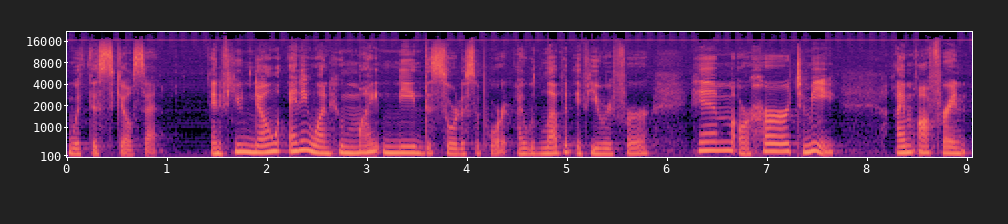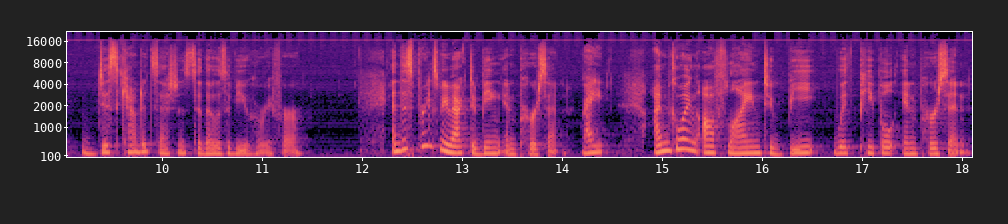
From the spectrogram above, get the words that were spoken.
with this skill set. And if you know anyone who might need this sort of support, I would love it if you refer him or her to me. I'm offering discounted sessions to those of you who refer. And this brings me back to being in person, right? I'm going offline to be with people in person.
